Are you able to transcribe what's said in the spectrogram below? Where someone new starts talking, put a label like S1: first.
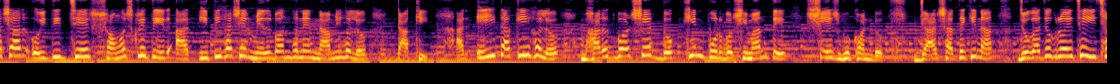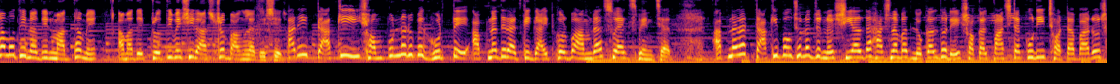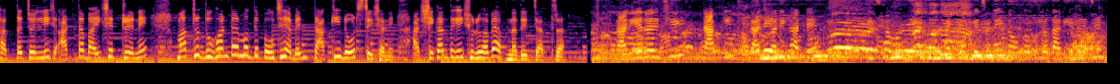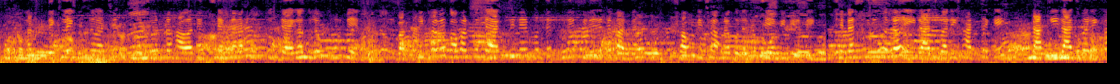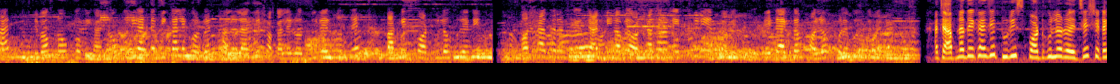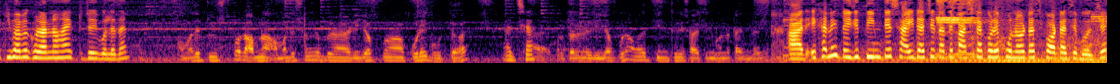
S1: ভালোবাসার ঐতিহ্যের সংস্কৃতির আর ইতিহাসের মেলবন্ধনের নামই হলো টাকি। আর এই টাকি হল ভারতবর্ষের দক্ষিণ পূর্ব সীমান্তের শেষ ভূখণ্ড, যার সাথে কিনা যোগাযোগ রয়েছে ইছামতি নদীর মাধ্যমে আমাদের প্রতিবেশী রাষ্ট্র বাংলাদেশের। আর এই টাকি সম্পূর্ণরূপে ঘুরতে আপনাদের আজকে গাইড করব আমরা সোয়াক্স ভেঞ্চার আপনারা টাকি পৌঁছানোর জন্য শিয়ালদা হাসনাবাদ লোকাল ধরে সকাল পাঁচটা কুড়ি, ছটা বারো, সাতটা চল্লিশ, আটটা বাইশের ট্রেনে মাত্র দু ঘণ্টার মধ্যে পৌঁছে যাবেন টাকি রোড স্টেশনে। আর সেখান থেকেই শুরু হবে আপনাদের যাত্রা।
S2: দাঁড়িয়ে রয়েছি টাকি রাজবাড়ি ঘাটে। পেছনে পেছনেই নৌকাগুলো দাঁড়িয়ে রয়েছে। আর দেখলেই বুঝতে পারছেন প্রচণ্ড হাওয়া দিচ্ছে আপনারা জায়গাগুলো ঘুরবেন বা কীভাবে কভার করলে একদিনের মধ্যে ঘুরে ফিরে যেতে পারবেন, সবকিছু আমরা বলে দিচ্ছি এই ভিডিওতেই। সেটা শুরু হলো এই রাজবাড়ি ঘাট থেকে, টাকি রাজবাড়ি ঘাট এবং নৌকোবিহার নৌকোবিহারটা বিকালে করবেন, ভালো লাগবে। সকালে রোদ্দুরের মধ্যে বাকি স্পটগুলো ঘুরে নিন। অসাধারণ জার্নি হবে, অসাধারণ এক্সপিরিয়েন্স হবে। এটা একদম ফলো করে বলতে পারি। আচ্ছা আপনাদের এখানে যে টুরিস্ট স্পটগুলো রয়েছে, সেটা কীভাবে ঘোরানো হয়, একটু যদি বলে দেন?
S3: আমাদের টুরিস্ট স্পট আমরা আমাদের সঙ্গে রিজার্ভ করে ঘুরতে হয়।
S2: আচ্ছা।
S3: টোটাল রিজার্ভ করে আমাদের তিন থেকে সাড়ে তিন ঘণ্টা টাইম লাগে।
S2: আর এখানে তো এই যে তিনটে সাইড আছে তাতে পাঁচটা করে পনেরোটা স্পট আছে বলছে।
